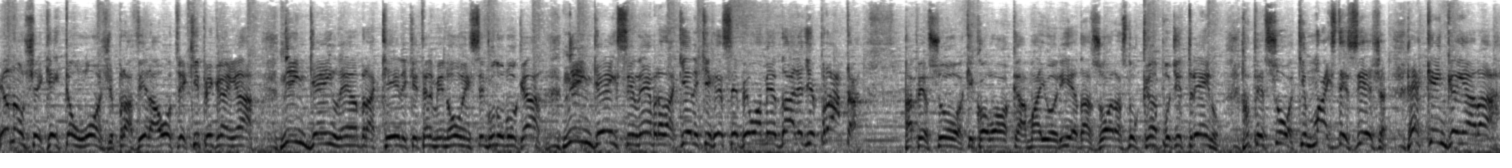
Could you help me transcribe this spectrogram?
Eu não cheguei tão longe para ver a outra equipe ganhar. Ninguém lembra aquele que terminou em segundo lugar. Ninguém se lembra daquele que recebeu a medalha de prata. A pessoa que coloca a maioria das horas no campo de treino, a pessoa que mais deseja, é quem ganhará.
